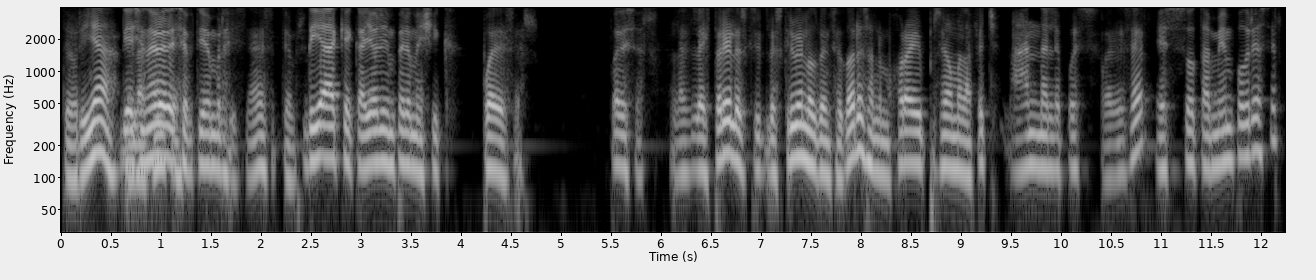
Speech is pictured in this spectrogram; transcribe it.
Teoría. de la 19 de septiembre. 19 de septiembre. Día que cayó el Imperio Mexica. Puede ser. Puede ser. La, la historia lo, escri- lo escriben los vencedores, a lo mejor ahí pusieron mala fecha. Ándale, pues. Puede ser. Eso también podría ser.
